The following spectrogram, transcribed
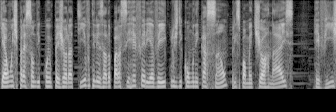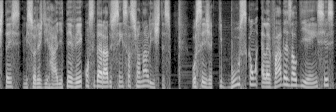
que é uma expressão de cunho pejorativo utilizada para se referir a veículos de comunicação, principalmente jornais, revistas, emissoras de rádio e TV, considerados sensacionalistas, ou seja, que buscam elevadas audiências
